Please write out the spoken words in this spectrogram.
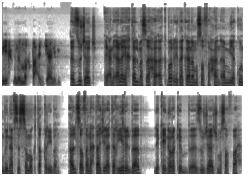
التصفيح من المقطع الجانبي. الزجاج يعني ألا يحتل مساحة أكبر إذا كان مصفحا أم يكون بنفس السمك تقريبا؟ هل سوف نحتاج إلى تغيير الباب لكي نركب زجاج مصفح؟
